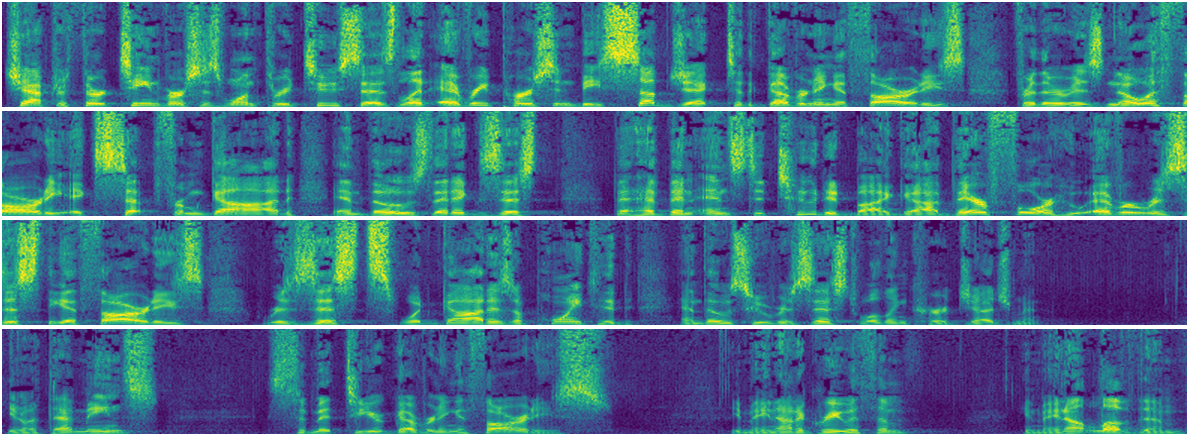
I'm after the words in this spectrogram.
chapter 13, verses 1 through 2 says, Let every person be subject to the governing authorities, for there is no authority except from God, and those that exist that have been instituted by God. Therefore, whoever resists the authorities resists what God has appointed, and those who resist will incur judgment. You know what that means? Submit to your governing authorities. You may not agree with them, you may not love them,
